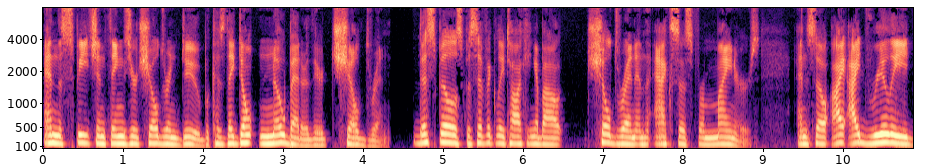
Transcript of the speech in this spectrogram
and the speech and things your children do because they don't know better. They're children. This bill is specifically talking about children and the access for minors. And so I, I really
